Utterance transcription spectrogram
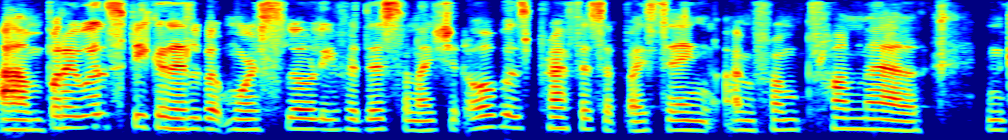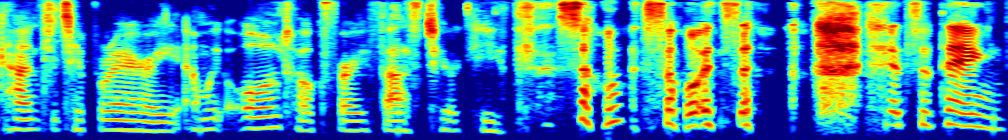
Um, but I will speak a little bit more slowly for this, and I should always preface it by saying I'm from Clonmel in County Tipperary, and we all talk very fast here, Keith. So, so it's a, it's a thing.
